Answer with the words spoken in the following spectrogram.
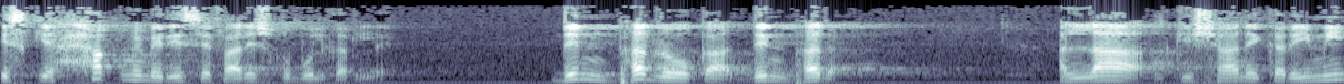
اس کے حق میں میری سفارش قبول کر لے۔ دن بھر روکا، دن بھر۔ اللہ کی شان کریمی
